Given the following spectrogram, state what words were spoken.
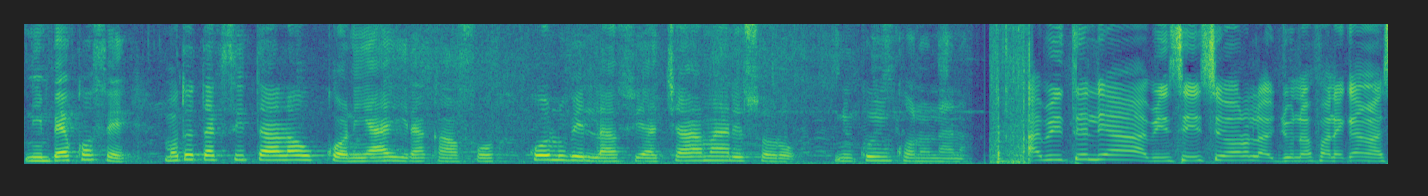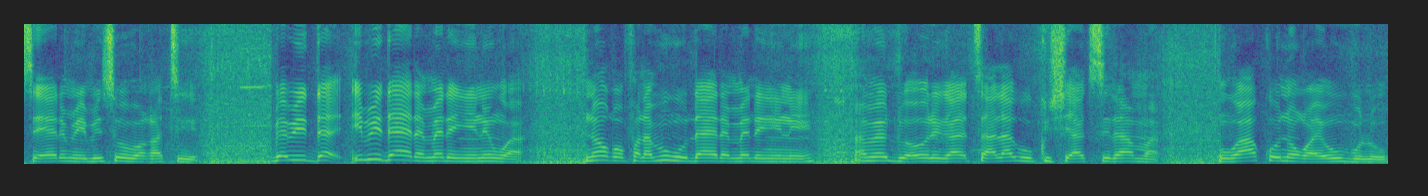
Nin bɛɛ kɔfɛ, mototakisitalaw kɔni y'a jira k'a fɔ k'olu bɛ lafiya caman de sɔrɔ nin ko in kɔnɔna na. A b'i teliya, a b'i se i seyɔrɔ la joona fana, i ka kan ka se ɛri min, i bɛ se o wagati. Bɛɛ b'i da, i b'i dayɛlɛmɛ de ɲini quoi, donc o fana b'u k'u dayɛlɛmɛ de ɲini, an bɛ dugawu de kɛ halisa Ala k'u kisi accident ma. u k'a ko nɔgɔya u bolo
